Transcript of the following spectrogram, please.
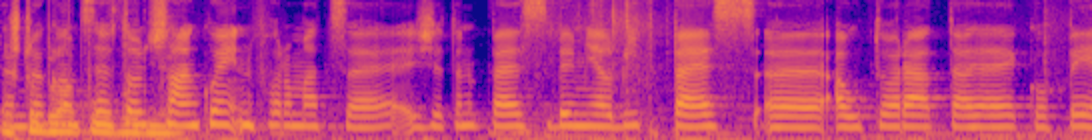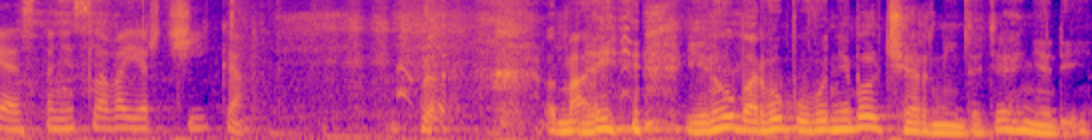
Než to byla dokonce v tom původně. článku je informace, že ten pes by měl být pes e, autora té kopie, Stanislava Jirčíka. Má i jinou barvu, původně byl černý, teď je hnědý.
